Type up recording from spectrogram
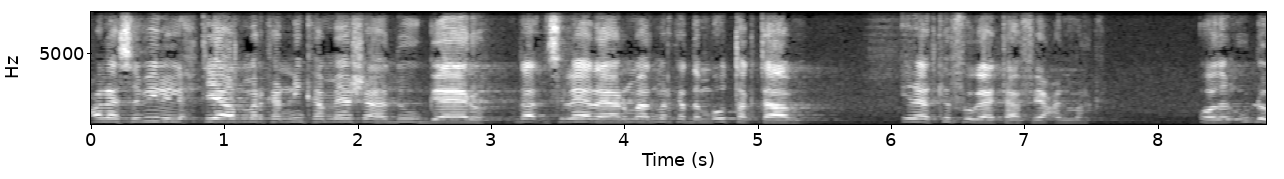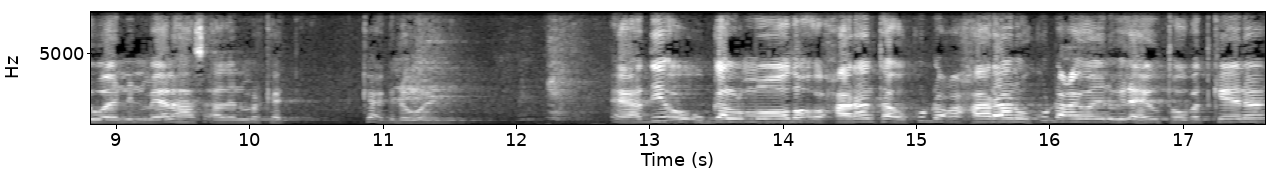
calaa sabiili lixtiyaad marka ninka meesha hadduu gaaro haddaad is leedahay armaad marka dambe u tagtaaba inaad ka fogaataa fiican marka. Oodan u dhowaanin meelahaas aadan marka ka ag dhowaanin. Haddii uu u galmoodo oo xaaraantaa uu ku dhaco xaaraan uu ku dhacay waa inuu ilaahay u towbad keenaa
